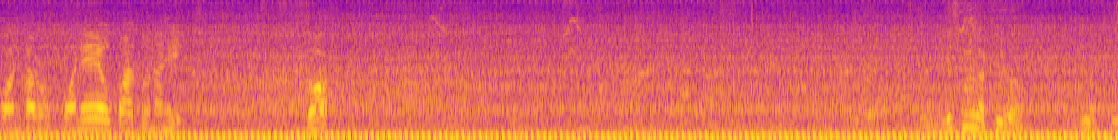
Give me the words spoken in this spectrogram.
ફોન કરું ફોને ઉપાડતો નહીં. જો. ઇંગ્લિશમાં લખ્યું છે.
